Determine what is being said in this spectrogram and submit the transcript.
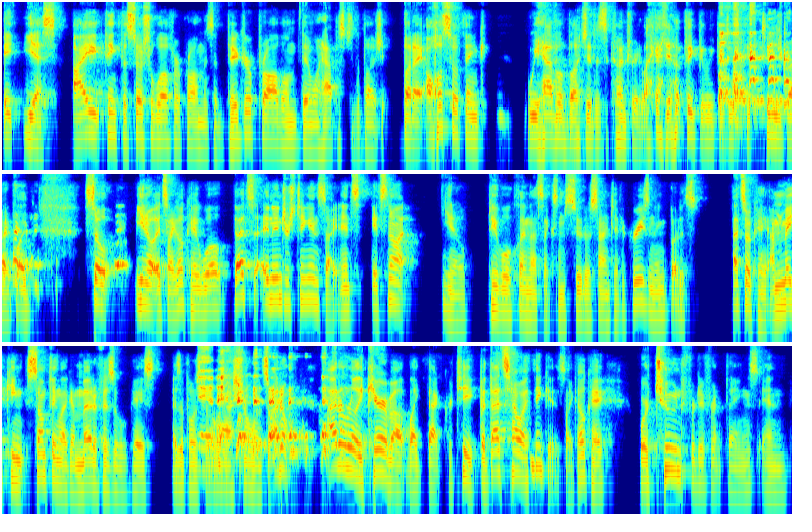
it, yes, I think the social welfare problem is a bigger problem than what happens to the budget. But I also think we have a budget as a country. Like I don't think that we can just continue to like. So you know, it's like okay, well, that's an interesting insight, and it's it's not you know people claim that's like some pseudoscientific reasoning, but it's that's okay. I'm making something like a metaphysical case as opposed yeah. to a rational one. So I don't I don't really care about like that critique, but that's how I think it is. Like, okay, we're tuned for different things. And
